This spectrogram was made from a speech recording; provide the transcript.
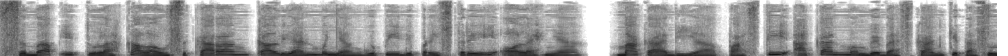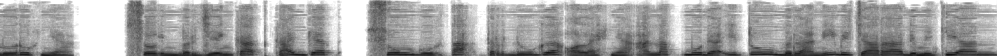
Sebab itulah kalau sekarang kalian menyanggupi diperistri olehnya, maka dia pasti akan membebaskan kita seluruhnya. Soin berjingkat kaget, sungguh tak terduga olehnya anak muda itu berani bicara demikian,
